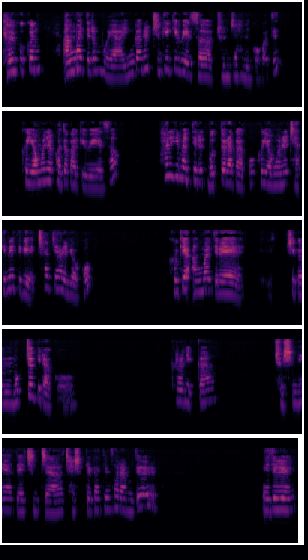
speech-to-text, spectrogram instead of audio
결국은 악마들은 뭐야? 인간을 죽이기 위해서 존재하는 거거든. 그 영혼을 걷어가기 위해서 하느님한테를 못 돌아가고 그 영혼을 자기네들이 차지하려고 그게 악마들의 지금 목적이라고. 그러니까 조심해야 돼, 진짜. 자식들 같은 사람들, 애들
